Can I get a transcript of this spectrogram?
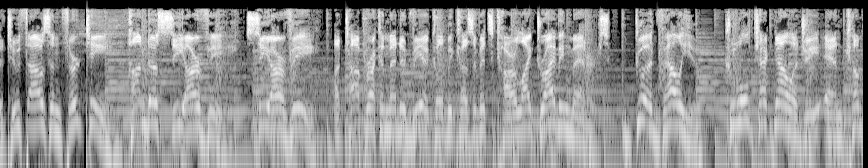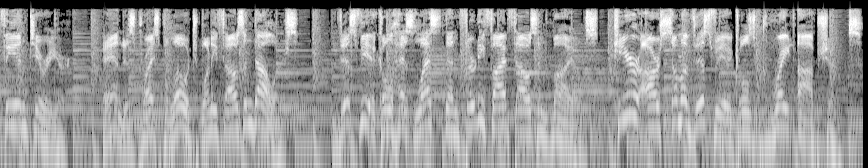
The 2013 Honda CRV. CRV, a top recommended vehicle because of its car like driving manners, good value, cool technology, and comfy interior, and is priced below $20,000. This vehicle has less than 35,000 miles. Here are some of this vehicle's great options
